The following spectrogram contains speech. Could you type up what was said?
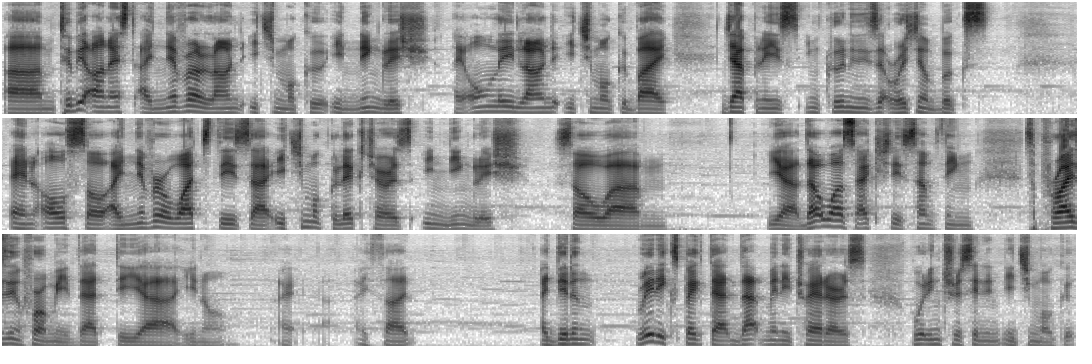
Um, to be honest, I never learned Ichimoku in English. I only learned Ichimoku by Japanese, including these original books and also I never watched these uh, Ichimoku lectures in English. So um, yeah, that was actually something surprising for me that the uh, you know I I thought I didn't really expect that that many traders were interested in Ichimoku.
